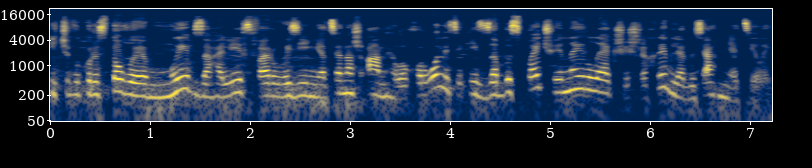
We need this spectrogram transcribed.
і чи використовуємо ми взагалі сферу везіння. Це наш ангел-охоронець, який забезпечує найлегші шляхи для досягнення цілей.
